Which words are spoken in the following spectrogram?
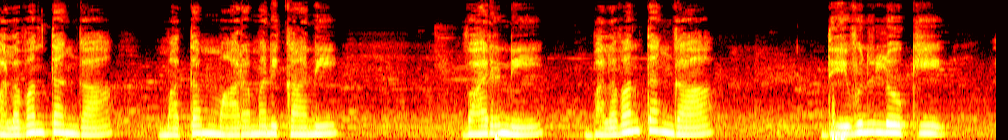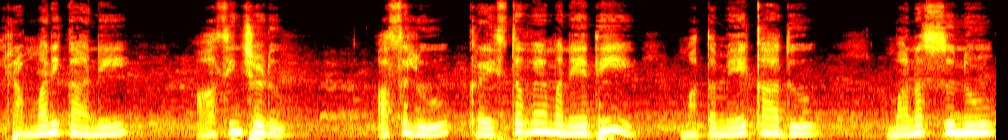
బలవంతంగా మతం మారమని కానీ వారిని బలవంతంగా దేవునిలోకి రమ్మని కానీ ఆశించడు. అసలు క్రైస్తవ్యం అనేది మతమే కాదు మనస్సును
